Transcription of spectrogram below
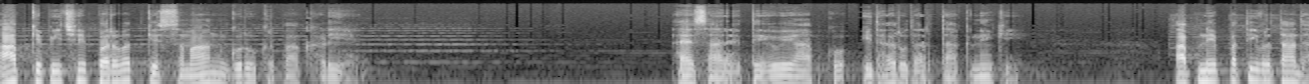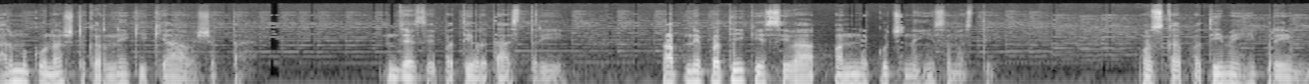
आपके पीछे पर्वत के समान गुरु कृपा खड़ी है। ऐसा रहते हुए आपको इधर उधर ताकने की, अपने पतिव्रता धर्म को नष्ट करने की क्या आवश्यकता है? जैसे पतिव्रता स्त्री अपने पति के सिवा अन्य कुछ नहीं समझती। उसका पति में ही प्रेम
